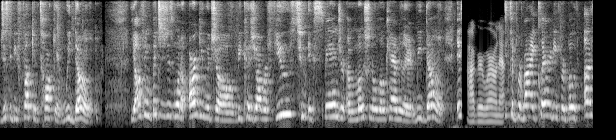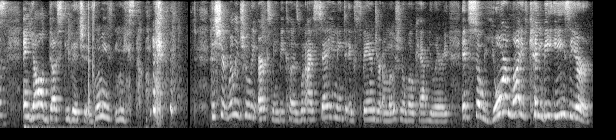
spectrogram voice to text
just to be fucking talking. We don't. Y'all think bitches just want to argue with y'all because y'all refuse to expand your emotional vocabulary. We don't. It's I agree we're on that. to provide clarity for both us and y'all dusty bitches. Let me let me stop. this shit really truly irks me because when I say you need to expand your emotional vocabulary, it's so your life can be easier.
